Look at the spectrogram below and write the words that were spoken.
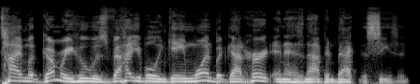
Ty Montgomery, who was valuable in game one but got hurt and has not been back this season.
